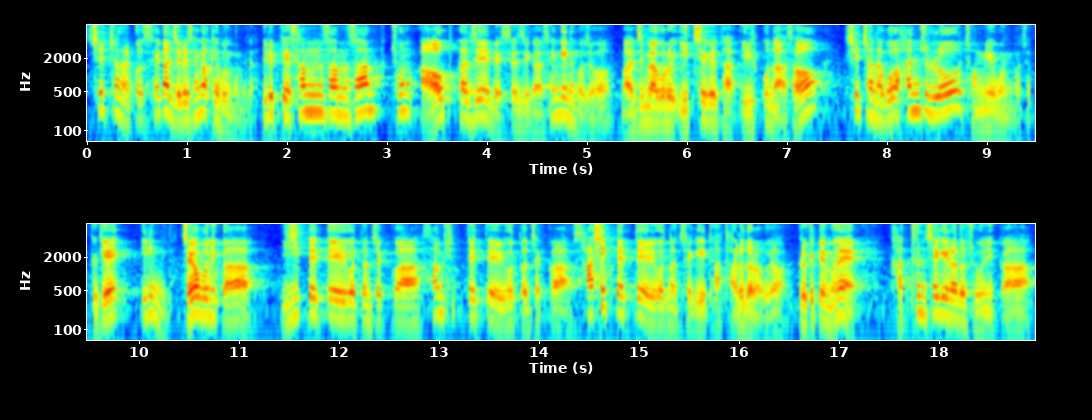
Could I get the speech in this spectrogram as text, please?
실천할 것 세 가지를 생각해 보는 겁니다. 이렇게 333 총 9가지의 메시지가 생기는 거죠. 마지막으로 이 책을 다 읽고 나서 실천하고 한 줄로 정리해 보는 거죠. 그게 1입니다. 제가 보니까 20대 때 읽었던 책과 30대 때 읽었던 책과 40대 때 읽었던 책이 다 다르더라고요. 그렇기 때문에 같은 책이라도 좋으니까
